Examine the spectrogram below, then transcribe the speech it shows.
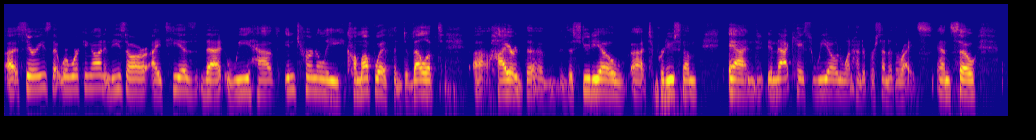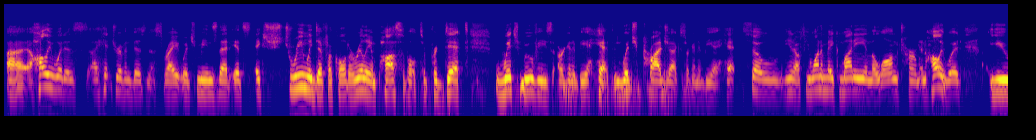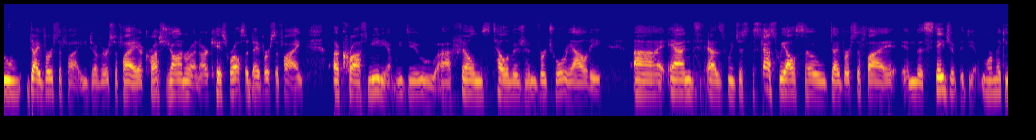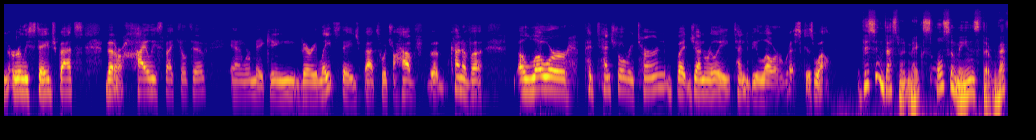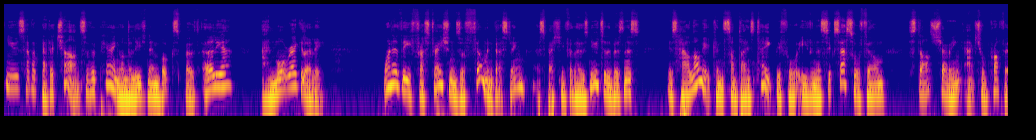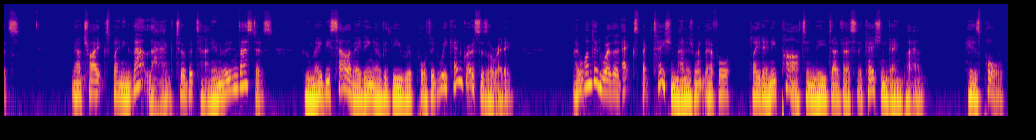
uh, series that we're working on, and these are ideas that we have internally come up with and developed uh, hired the the studio uh, to produce them, and in that case, we own 100% of the rights. And so, uh, Hollywood is a hit driven business, right? Which means that it's extremely difficult or really impossible to predict which movies are going to be a hit and which projects are going to be a hit. So, you know, if you want to make money in the long term in Hollywood, you diversify. You diversify across genre. In our case, we're also diversifying across media. We do uh, films, television, virtual reality. Uh, and as we just discussed, we also diversify in the stage of the deal. We're making early stage bets that are highly speculative, and we're making very late stage bets, which have kind of a, a lower potential return, but generally tend to be lower risk as well. This investment mix also means that revenues have a better chance of appearing on the Legion M books both earlier and more regularly. One of the frustrations of film investing, especially for those new to the business, is how long it can sometimes take before even a successful film starts showing actual profits. Now try explaining that lag to a battalion of investors who may be salivating over the reported weekend grosses already. I wondered whether expectation management, therefore, played any part in the diversification game plan. Here's Paul.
